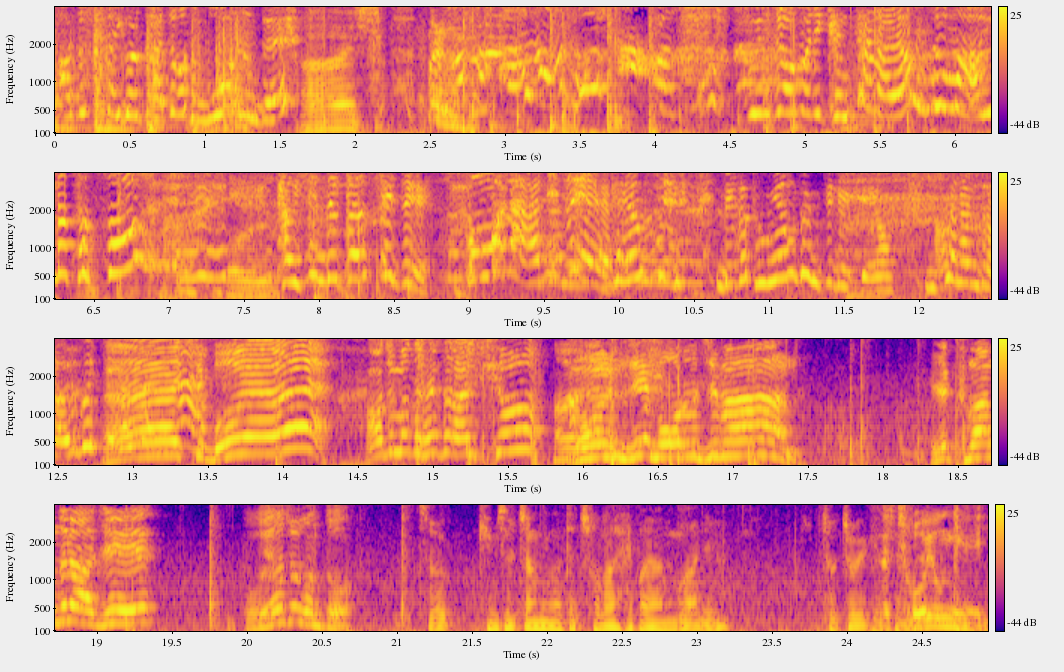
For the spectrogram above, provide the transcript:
아저씨가 이걸 가져가서 모았는데? 아이씨. 은 주 어머니 괜찮아요? 엄마 안 다쳤어? 당신들 깡패지? 공무원 아니지? 재영씨, 내가 동영상 찍을게요. 이 사람들 얼굴 찍어서. 아씨 뭐해? 아줌마들 해설 안 시켜? 뭔지 모르지만, 이제 그만들 하지. 뭐야 저건 또? 저 김 실장님한테 전화해봐야 하는 거 아니에요? 저쪽에 야, 계시는 조용히 해.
